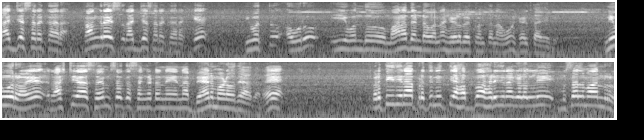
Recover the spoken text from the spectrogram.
ರಾಜ್ಯ ಸರ್ಕಾರ, ಕಾಂಗ್ರೆಸ್ ರಾಜ್ಯ ಸರ್ಕಾರಕ್ಕೆ ಇವತ್ತು ಅವರು ಈ ಒಂದು ಮಾನದಂಡವನ್ನು ಹೇಳಬೇಕು ಅಂತ ನಾವು ಹೇಳ್ತಾ ಇದ್ದೀವಿ ನೀವು ರಾಷ್ಟ್ರೀಯ ಸ್ವಯಂ ಸೇವಕ ಸಂಘಟನೆಯನ್ನು ಬ್ಯಾನ್ ಮಾಡೋದೇ ಆದರೆ, ಪ್ರತಿದಿನ ಪ್ರತಿನಿತ್ಯ ಹಬ್ಬ ಹರಿದಿನಗಳಲ್ಲಿ ಮುಸಲ್ಮಾನರು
